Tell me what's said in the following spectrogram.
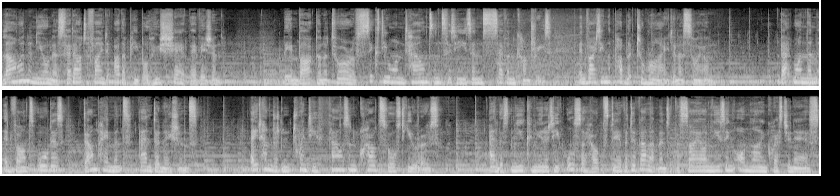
Laurin and Jonas set out to find other people who shared their vision. They embarked on a tour of 61 towns and cities in seven countries, inviting the public to ride in a Sion. That won them advance orders, down payments, and donations. 820,000 crowdsourced euros. And this new community also helped steer the development of the Sion using online questionnaires.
